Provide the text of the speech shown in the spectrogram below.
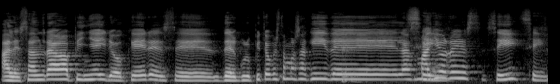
Alessandra Piñeiro, que eres eh, del grupito que estamos aquí de las Sí. mayores, ¿sí? Sí.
